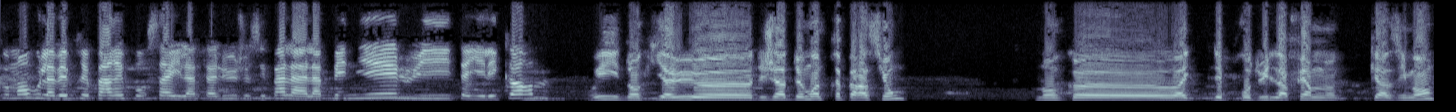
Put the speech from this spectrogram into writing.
Comment vous l'avez préparé pour ça? Il a fallu, je sais pas, la, la peigner, lui tailler les cornes? Oui, donc il y a eu euh, déjà deux mois de préparation, donc euh, avec des produits de la ferme quasiment.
